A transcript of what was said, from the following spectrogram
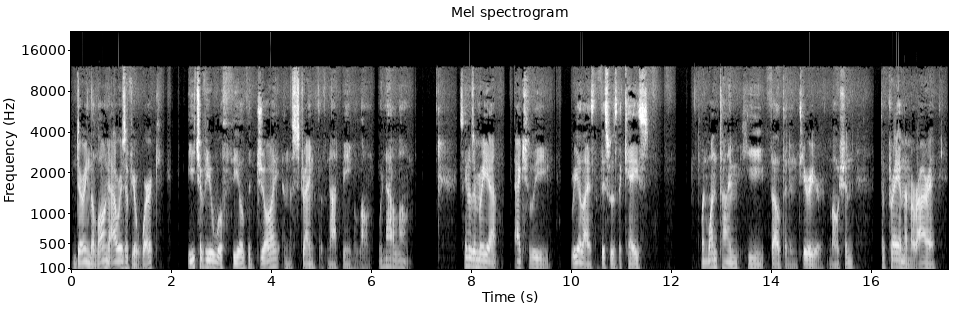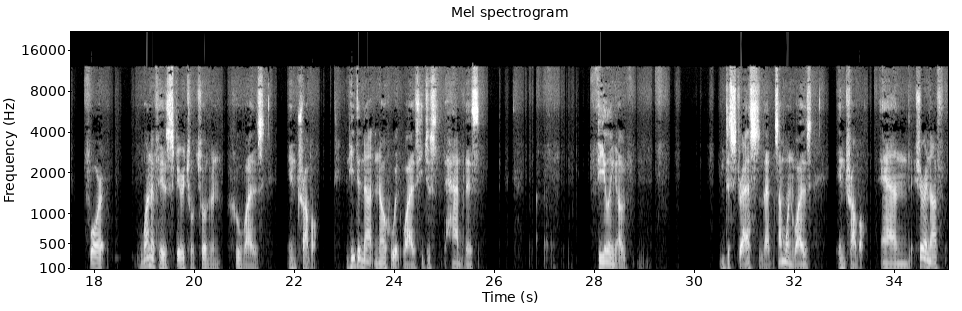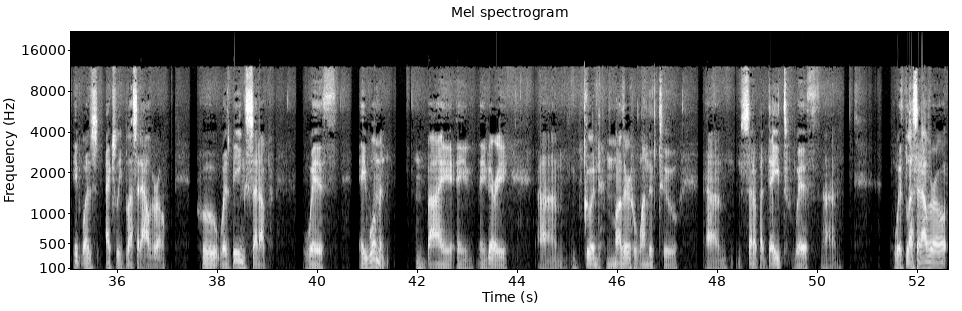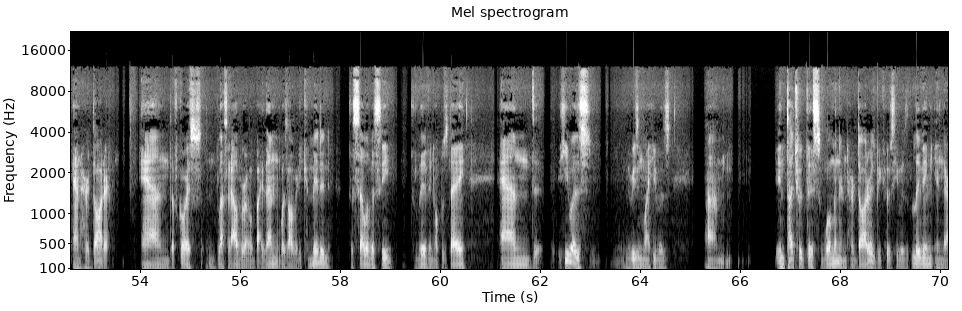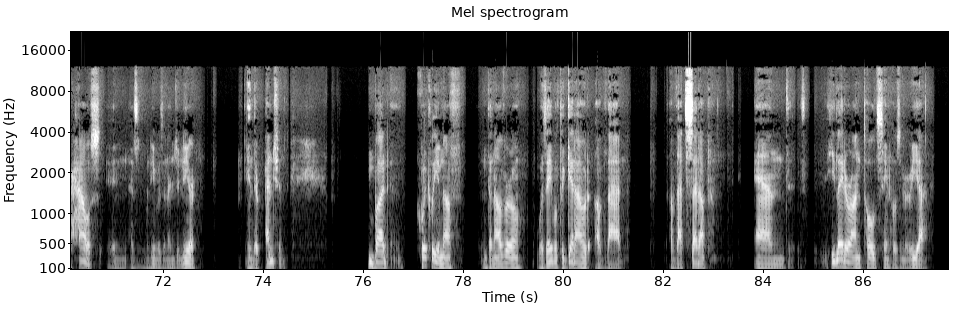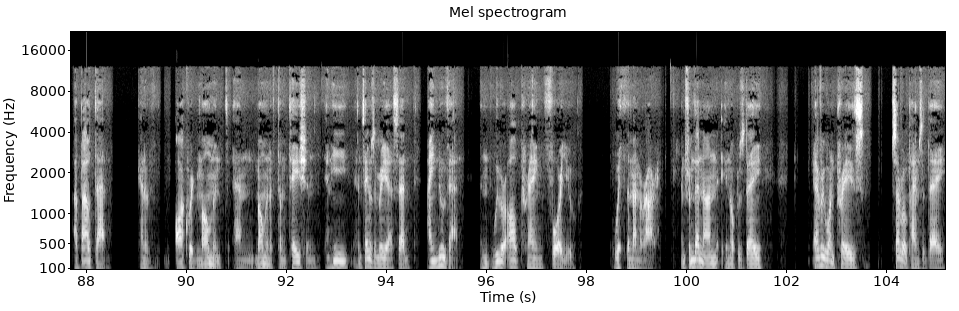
during the long hours of your work, each of you will feel the joy and the strength of not being alone. We're not alone. St. Josemaria actually realized that this was the case when one time he felt an interior motion to pray a memorare for one of his spiritual children who was in trouble. And he did not know who it was. He just had this feeling of distress that someone was in trouble. And sure enough, it was actually Blessed Alvaro who was being set up with a woman by a, a very um, good mother who wanted to um, set up a date with um, with Blessed Alvaro and her daughter. And of course, Blessed Alvaro by then was already committed to celibacy, to live in Opus Dei. And he was, the reason why he was um, in touch with this woman and her daughter is because he was living in their house in, as when he was an engineer in their pension. But quickly enough, Don Alvaro was able to get out of that of that setup. And he later on told St. Josemaria about that kind of awkward moment and moment of temptation. And he and St. Josemaria said, I knew that. And we were all praying for you with the Memorare. And from then on, in Opus Dei, everyone prays several times a day,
